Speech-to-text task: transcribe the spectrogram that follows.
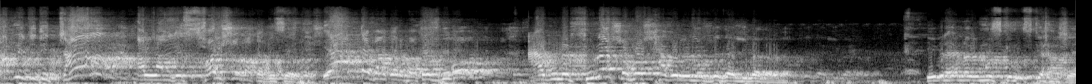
আপনি যদি চান, আল্লাহ আমাকে ছয়শো টাকা দিছে। একটা টাকার বাতাস দিব, আগুনের চুলা সহ সাগরের মধ্যে দেয় লিবা দেবে ইব্রাহিম নবী মুসকে মুসকে হাসে।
